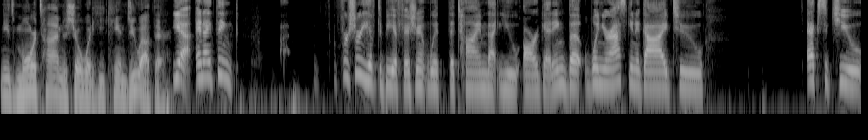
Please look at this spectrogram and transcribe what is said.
needs more time to show what he can do out there. Yeah, and I think for sure you have to be efficient with the time that you are getting, but when you're asking a guy to execute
